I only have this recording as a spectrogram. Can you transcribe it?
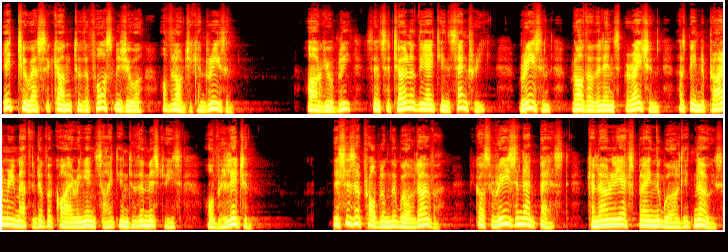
it too has succumbed to the force majeure of logic and reason. Arguably, since the turn of the 18th century, reason rather than inspiration has been the primary method of acquiring insight into the mysteries of religion. This is a problem the world over, because reason at best can only explain the world it knows,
